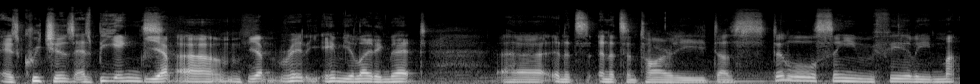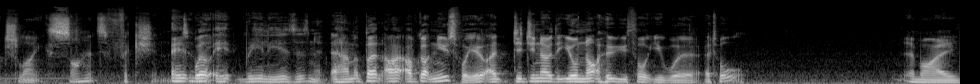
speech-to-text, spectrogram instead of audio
as creatures, as beings. Yep. Um, Yep. Really emulating that. uh, in its in its entirety does still seem fairly much like science fiction. It, well, me. it really is, isn't it? Um, but I, I've got news for you. Uh, did you know that you're not who you thought you were at all? am I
